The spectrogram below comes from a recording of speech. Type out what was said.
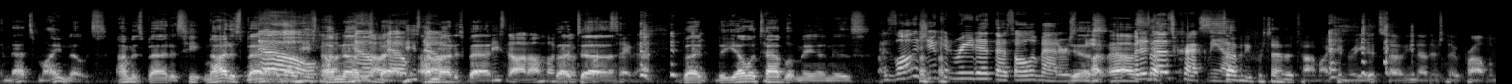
and that's my notes. I'm as bad as he, not as bad. No, no he's not. I'm not no, as bad. no, he's I'm not. not as bad. He's not. I'm not But, going uh, to say that. But the yellow tablet man is, As long as you can read it, that's all that matters. Yes. Pete. Uh, but it se- does crack me up. Seventy percent of the time, I can read it, so you know, there's no problem.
